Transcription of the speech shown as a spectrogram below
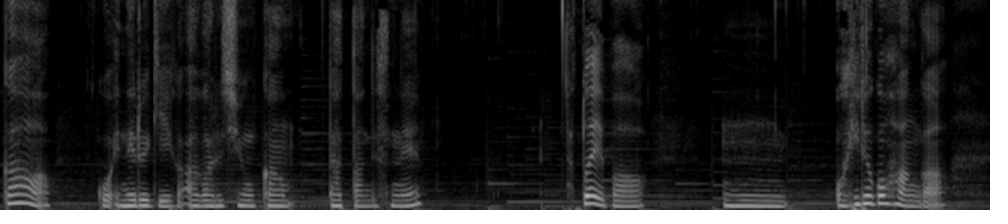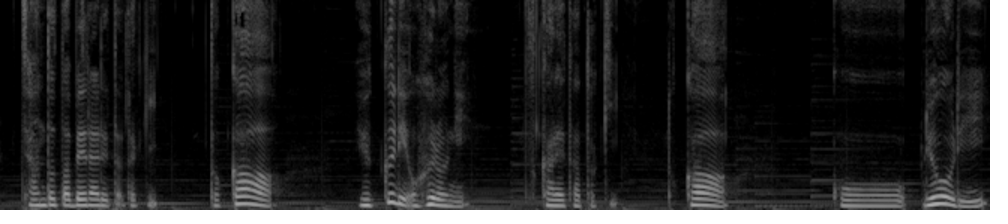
がこうエネルギーが上がる瞬間だったんですね。例えばうんお昼ご飯がちゃんと食べられた時とかゆっくりお風呂に浸かれた時とかこう料理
